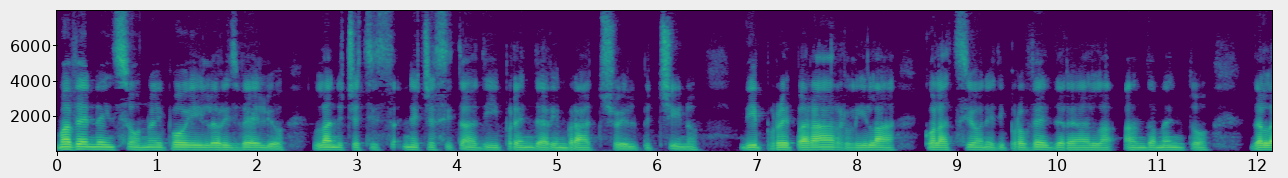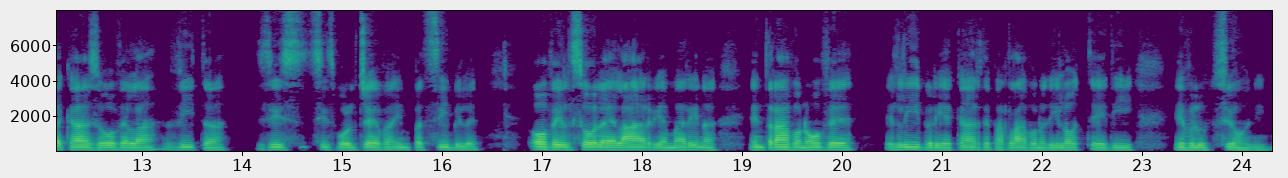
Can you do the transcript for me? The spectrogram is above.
ma venne il sonno e poi il risveglio, la necess- necessità di prendere in braccio il piccino, di preparargli la colazione, di provvedere all'andamento della casa ove la vita si, si svolgeva impassibile ove il sole e l'aria marina entravano, ove libri e carte parlavano di lotte e di evoluzioni,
